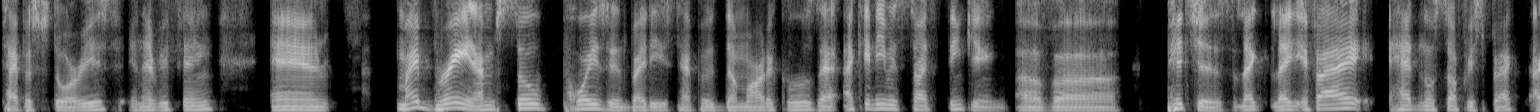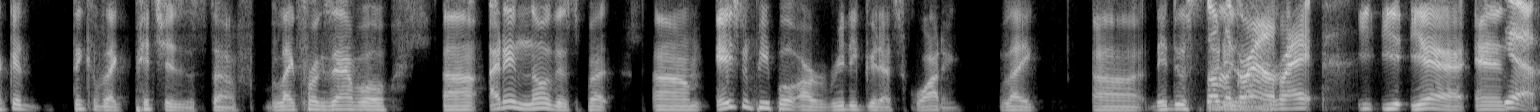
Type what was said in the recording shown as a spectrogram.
type of stories and everything. And my brain, I'm so poisoned by these type of dumb articles that I can't even start thinking of uh pitches. Like, like if I had no self respect, I could think of like pitches and stuff. Like, for example, uh, I didn't know this, but um, Asian people are really good at squatting. Like uh, they do studies on the ground, on right? Y- y- yeah, and yeah,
